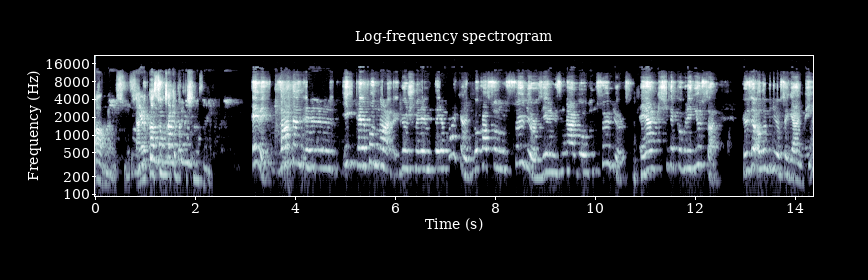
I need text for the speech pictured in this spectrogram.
almıyor musunuz? Yani lokasyondaki lokasyon- bakışınız ne? Evet, zaten e, ilk telefonla görüşmelerimizi yaparken lokasyonumuzu söylüyoruz, yerimizin nerede olduğunu söylüyoruz. Eğer kişi de kabul ediyorsa, göze alabiliyorsa gelmeyi.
